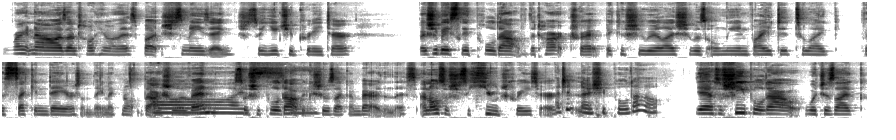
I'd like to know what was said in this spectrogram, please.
like right now as I'm talking about this, but she's amazing. She's a YouTube creator. But she basically pulled out of the Tarte trip because she realized she was only invited to like the second day or something, like not the actual Oh, event. I So she pulled out because she was like, I'm better than this. And also she's a huge creator. I didn't know she pulled out. Yeah, so she pulled out, which is like,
